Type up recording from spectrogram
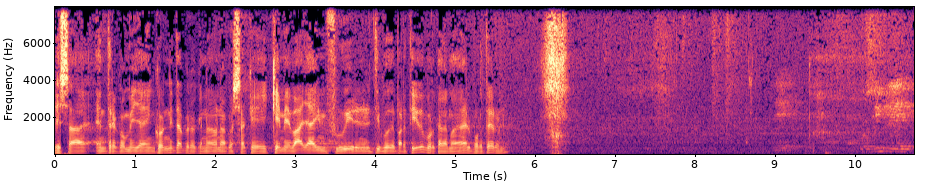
esa, entre comillas, incógnita, pero que no es una cosa que, que me vaya a influir en el tipo de partido, porque además es el portero, ¿no? ¿Es posible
